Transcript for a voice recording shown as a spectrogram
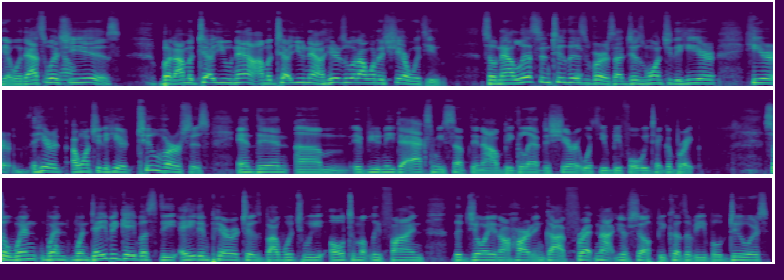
yeah, well, that's what know. she is. But I'm gonna tell you now. I'm gonna tell you now. Here's what I want to share with you. So now listen to this verse. I just want you to hear, hear, hear. I want you to hear two verses, and then um, if you need to ask me something, I'll be glad to share it with you before we take a break. So when when when David gave us the eight imperatives by which we ultimately find the joy in our heart in God, fret not yourself because of evildoers.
